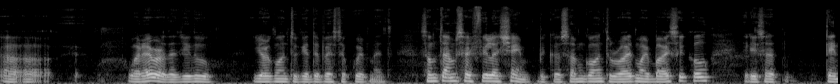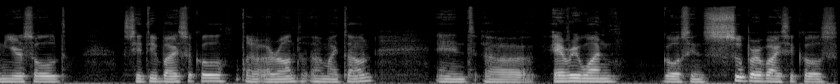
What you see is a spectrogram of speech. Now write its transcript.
uh, uh, whatever that you do, you're going to get the best equipment. Sometimes I feel ashamed because I'm going to ride my bicycle. It is a 10 years old city bicycle uh, around uh, my town, and everyone goes in super bicycles,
